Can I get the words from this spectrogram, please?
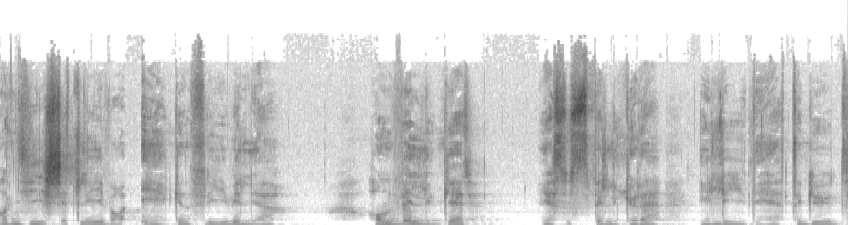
Han gir sitt liv av egen fri vilje. Han velger Jesus velger det i lydighet til Gud.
